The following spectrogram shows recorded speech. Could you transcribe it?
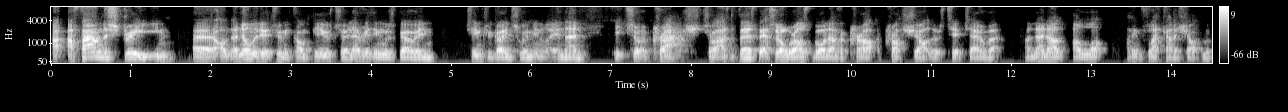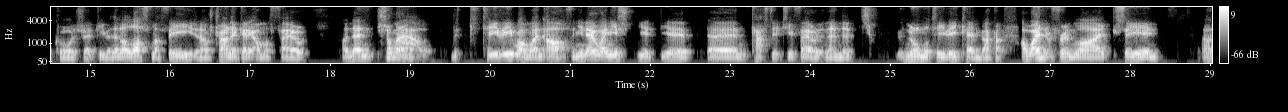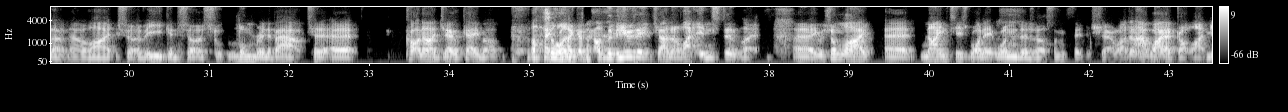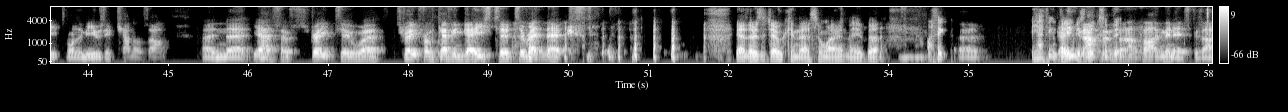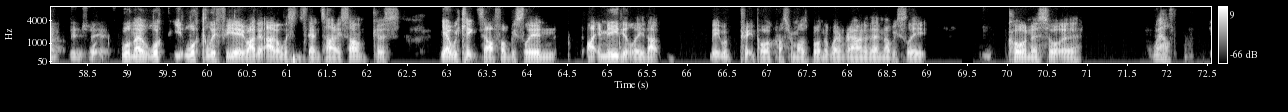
I, I found a stream. Uh, I normally do it through my computer, and everything was going seemed to be going swimmingly, and then it sort of crashed. So at the first bit I saw where Osborn have a, cro- a cross shot that was tipped over, and then I, I I think Fleck had a shot from the corner straight to keep it. Then I lost my feed, and I was trying to get it on my phone, and then somehow the TV one went off. And you know when you you, you um, cast it to your phone, and then the normal TV came back on. I went from like seeing, I don't know, like sort of Egan sort of lumbering about to uh, Cotton Eye Joe came on, like, like on the music channel, like instantly. Uh, it was some like uh, 90s one hit wonders or something show. I don't know why I got like one of the music channels on. And uh, yeah, so straight to uh, straight from Kevin Gage to, to Rednex. Yeah, there's a joke in there somewhere, isn't there? But I think, Uh, yeah, I think Davies looks a bit. for that five minutes because I didn't see it. Well, no, look, luckily for you, I'd, I'd have listened to the entire song because, yeah, we kicked off obviously, and like immediately that it was pretty poor cross from Osborn that went round, and then obviously corner sort of. Well,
